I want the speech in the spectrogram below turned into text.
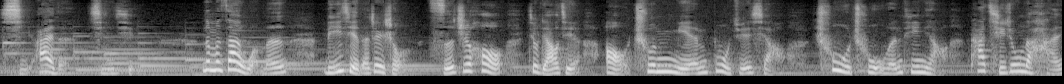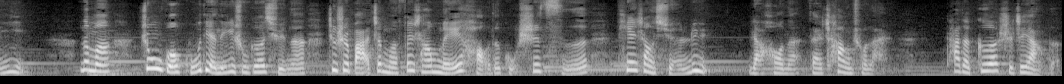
喜爱的心情。那么，在我们理解的这首词之后，就了解哦，春眠不觉晓，处处闻啼鸟，它其中的含义。那么，中国古典的艺术歌曲呢，就是把这么非常美好的古诗词添上旋律，然后呢再唱出来。它的歌是这样的。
